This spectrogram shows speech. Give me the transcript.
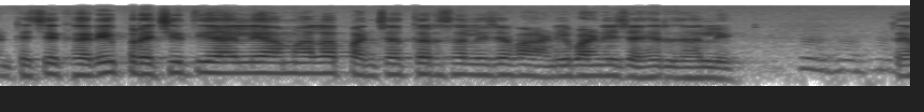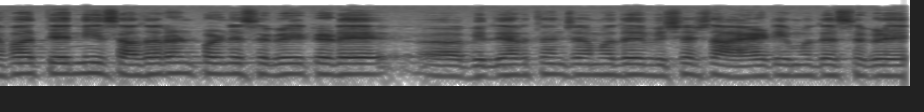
आणि त्याची खरी प्रचिती आली आम्हाला पंच्याहत्तर साली जेव्हा आणीबाणी जाहीर झाली तेव्हा त्यांनी साधारणपणे सगळीकडे विद्यार्थ्यांच्या मध्ये विशेषतः आय आय टीमध्ये सगळे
